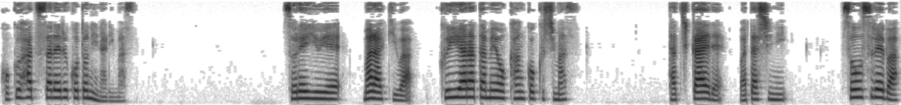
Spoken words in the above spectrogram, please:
告発されることになります。それゆえ、マラキは悔い改めを勧告します。立ち返れ、私に。そうすれば、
